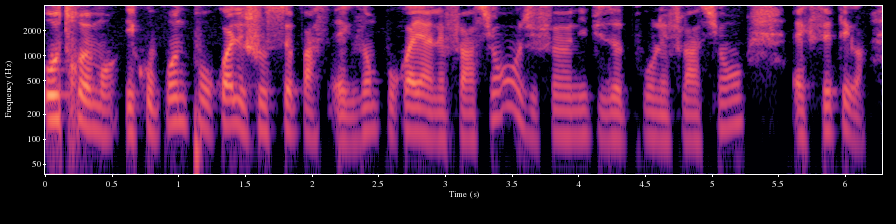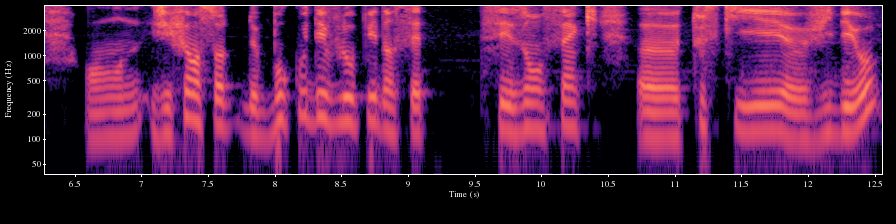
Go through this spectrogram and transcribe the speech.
autrement et comprendre pourquoi les choses se passent. Exemple, pourquoi il y a l'inflation? J'ai fait un épisode pour l'inflation, etc. J'ai fait en sorte de beaucoup développer dans cette saison 5 euh, tout ce qui est euh, vidéo.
